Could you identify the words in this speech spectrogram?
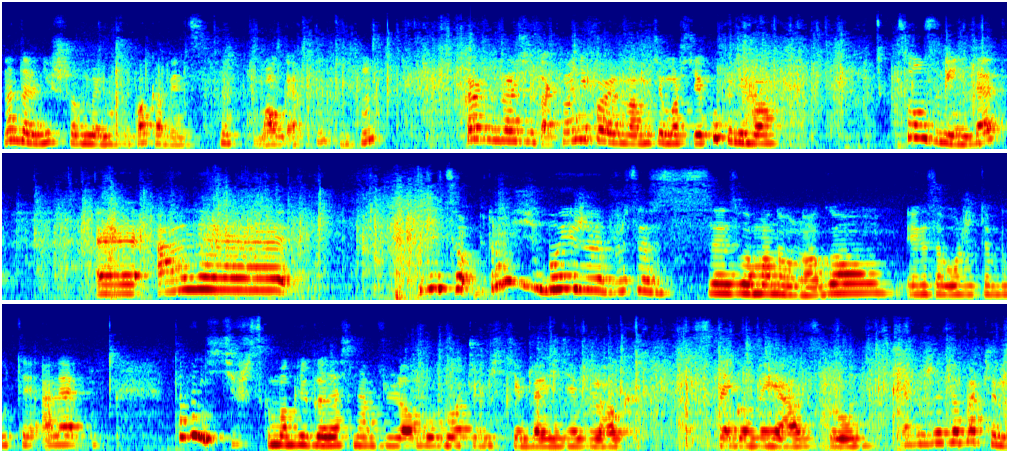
nadal niższa od mojego chłopaka, więc mogę. Mhm. W każdym razie tak, no nie powiem Wam, gdzie możecie kupić, bo są z Vinted, e, ale wiecie co, trochę się boję, że wrócę ze złamaną nogą, jak założę te buty, ale to będziecie wszystko mogli oglądać na vlogu, bo oczywiście będzie vlog z tego wyjazdu. Także zobaczymy,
